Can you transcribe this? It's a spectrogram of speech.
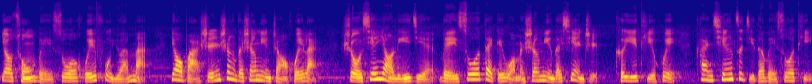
要从萎缩恢复圆满，要把神圣的生命找回来，首先要理解萎缩带给我们生命的限制，可以体会看清自己的萎缩体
